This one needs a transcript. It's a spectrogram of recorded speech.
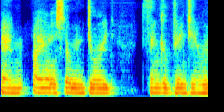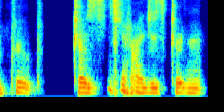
And I also enjoyed finger painting with poop because I just couldn't,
